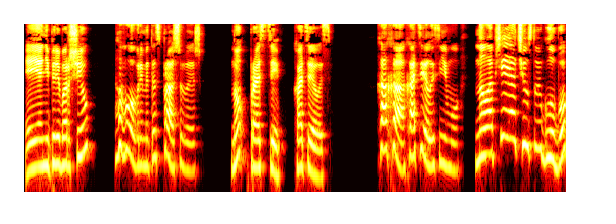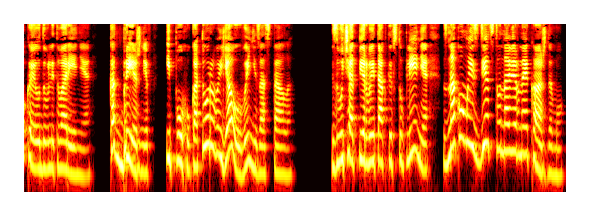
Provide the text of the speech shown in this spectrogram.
И я не переборщил?» «Вовремя ты спрашиваешь». «Ну, прости. Хотелось». «Ха-ха, хотелось ему. Но вообще я чувствую глубокое удовлетворение. Как Брежнев, эпоху которого я, увы, не застала». Звучат первые такты вступления, знакомые с детства, наверное, каждому.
